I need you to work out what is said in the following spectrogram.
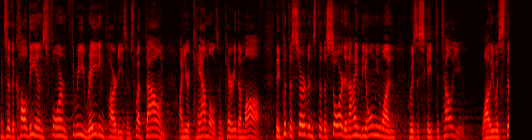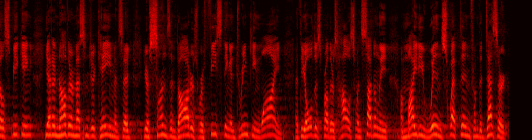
and said, The Chaldeans formed three raiding parties and swept down on your camels and carry them off. They put the servants to the sword, and I am the only one who has escaped to tell you. While he was still speaking, yet another messenger came and said, Your sons and daughters were feasting and drinking wine at the oldest brother's house when suddenly a mighty wind swept in from the desert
